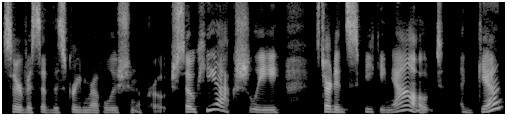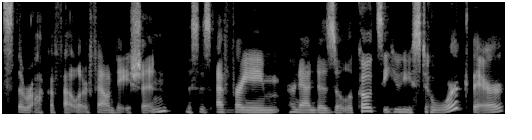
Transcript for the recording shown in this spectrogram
service of this Green Revolution approach. So he actually started speaking out against the Rockefeller Foundation. This is mm. Ephraim Hernandez Xolocotzi, who used to work there,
